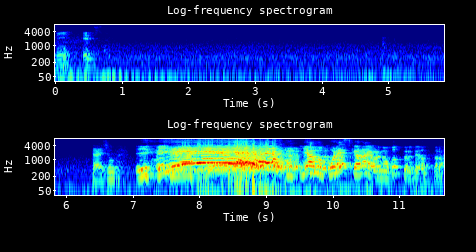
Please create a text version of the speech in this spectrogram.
二一。大丈夫。ええいやもうこれしかない俺残っとる手だったら。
